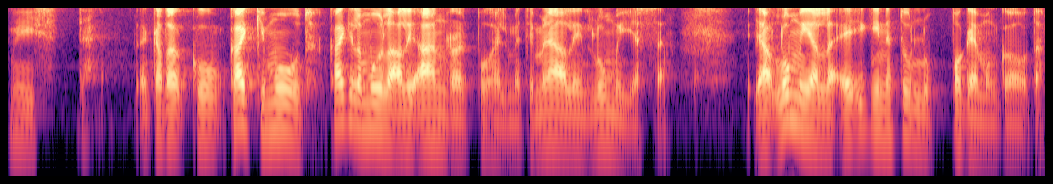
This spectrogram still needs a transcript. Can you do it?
Mistä? Kato, kun kaikki muut, kaikilla muilla oli Android-puhelimet ja minä olin Lumiassa. Ja Lumialle ei ikinä tullut Pokemon Gota.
